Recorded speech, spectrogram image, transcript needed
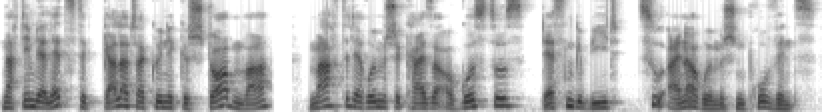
Nachdem der letzte Galaterkönig gestorben war, machte der römische Kaiser Augustus dessen Gebiet zu einer römischen Provinz,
